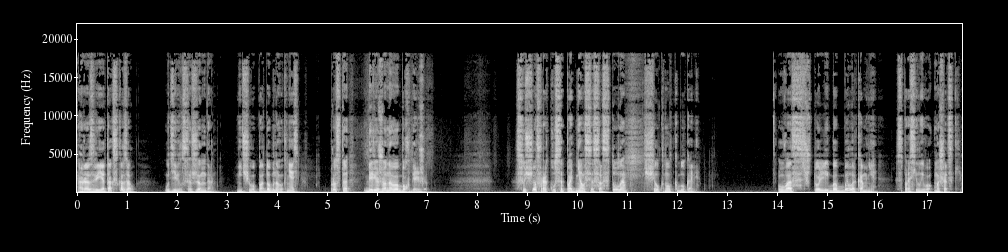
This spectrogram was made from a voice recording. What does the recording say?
«А разве я так сказал?» — удивился жандарм. «Ничего подобного, князь. Просто береженого Бог бережет». Сущев Ракуса поднялся со стула, щелкнул каблуками. «У вас что-либо было ко мне?» — спросил его Мышецкий.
